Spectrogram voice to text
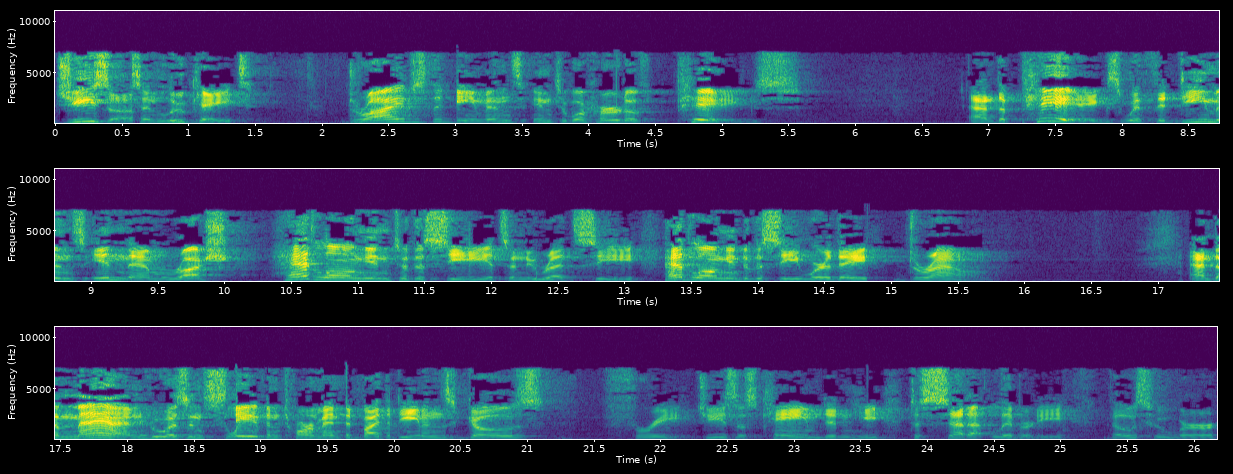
Jesus in Luke 8 drives the demons into a herd of pigs and the pigs, with the demons in them, rush headlong into the sea. It's a new Red Sea. Headlong into the sea where they drown. And the man who was enslaved and tormented by the demons goes free. Jesus came, didn't he, to set at liberty those who were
